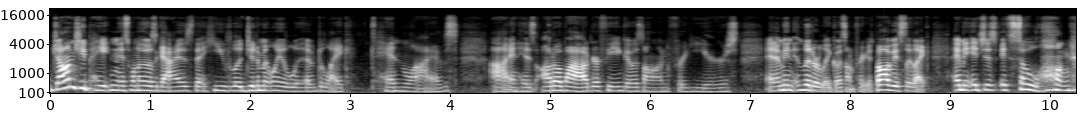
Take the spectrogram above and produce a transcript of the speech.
John G. Paton is one of those guys that he legitimately lived like 10 lives. Uh, and his autobiography goes on for years. And I mean, it literally goes on for years. But obviously, like, I mean, it's just, it's so long.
